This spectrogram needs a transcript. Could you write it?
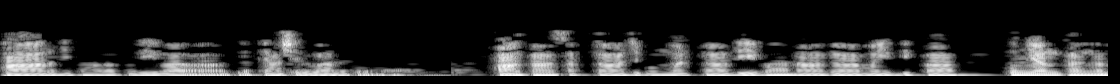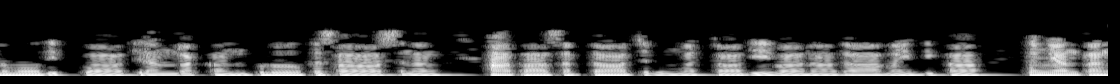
පාරමිතාවක් වේවා කියලා ආශිර්වාද කරනවා. ආකාසත්තාජ බුම්මත්තා දේවා නාගා මෛද්దికා පුඤ්ඤං තං අනුමෝදිත්වා චිරන් රැක්කන්තු ලෝක ශාසනං ආකාශත්තා ච බුම්මත්තා දීවානාගා මෛද්దికා පුඤ්ඤන්තං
